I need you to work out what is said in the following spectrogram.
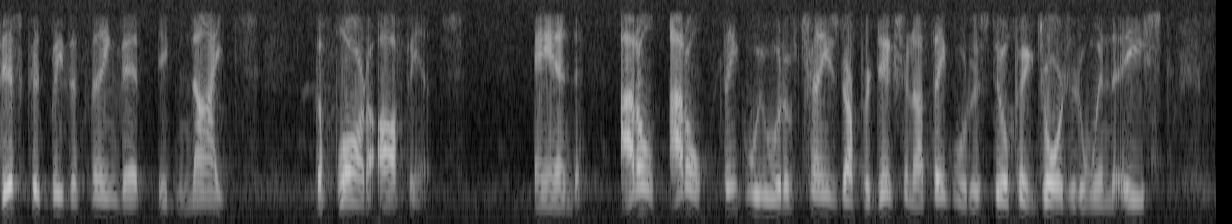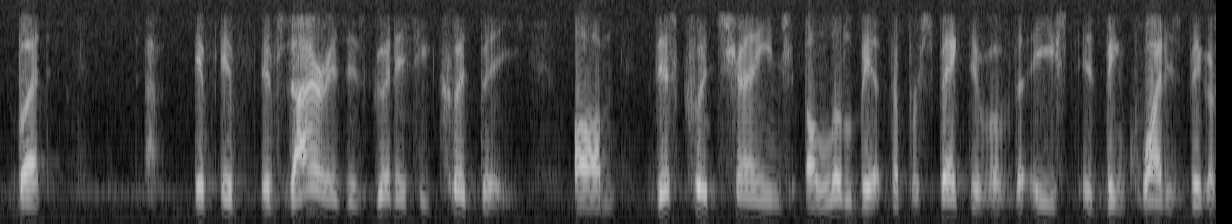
this could be the thing that ignites the Florida offense, and I don't I don't think we would have changed our prediction. I think we would have still picked Georgia to win the East, but if if if Zaire is as good as he could be, um, this could change a little bit the perspective of the East as being quite as big a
